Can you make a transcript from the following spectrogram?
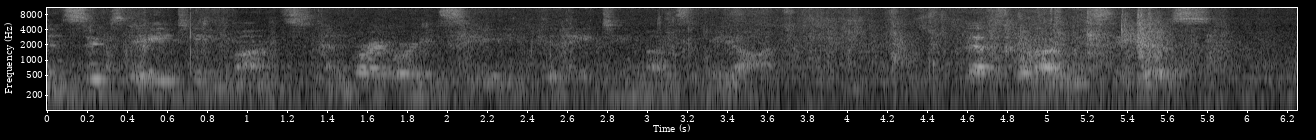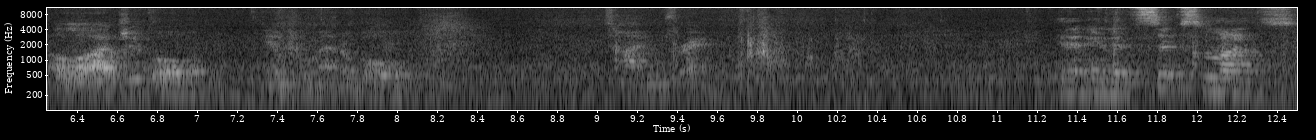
in six to 18 months, and priority C in 18 months and beyond. That's what I would see as a logical, implementable timeframe. And, and it's six months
